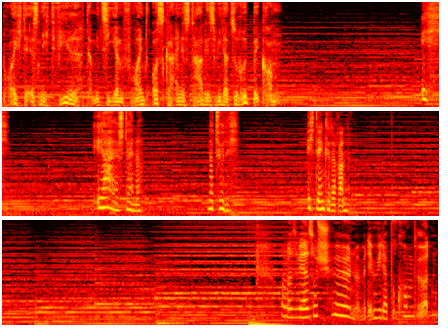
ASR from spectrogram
bräuchte es nicht viel, damit Sie Ihren Freund Oscar eines Tages wieder zurückbekommen. Ich... Ja, Herr Steiner. Natürlich. Ich denke daran. Das wäre so schön, wenn wir den wieder bekommen würden.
